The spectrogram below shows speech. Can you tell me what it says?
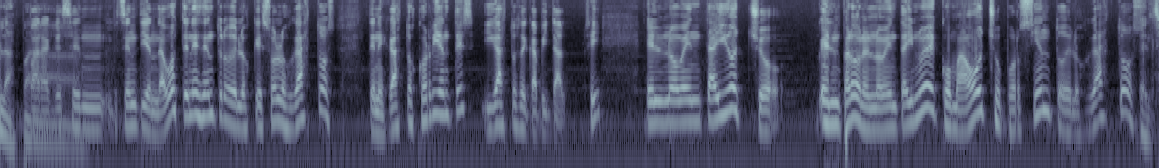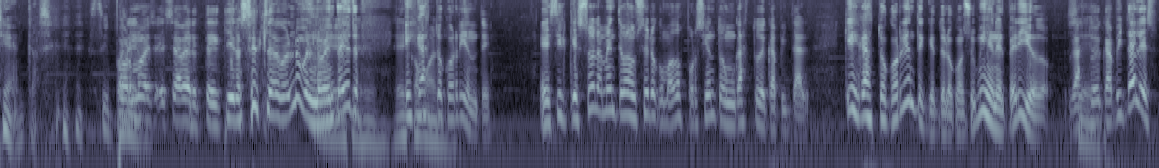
para- para que se, en- se entienda. Vos tenés dentro de los que son los gastos, tenés gastos corrientes y gastos de capital, ¿sí? El 98, el, perdón, el 99,8% de los gastos... El 100 casi. Sí, por por ahí. no- es- es- a ver, te quiero ser claro con el número, el Sí, 98 es- es, es gasto el- corriente. Es decir, que solamente va un 0,2% a un gasto de capital. ¿Qué es gasto corriente? Que te lo consumís en el periodo. Gasto Sí. de capital es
